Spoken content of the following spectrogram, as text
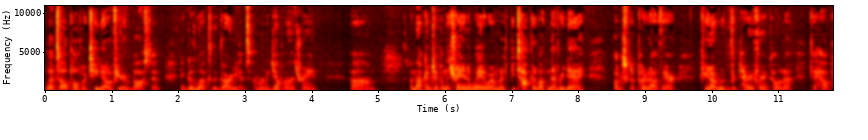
let's all pull for Tito if you're in Boston, and good luck to the Guardians. I'm going to jump on the train. Um, I'm not going to jump on the train in a way where I'm going to be talking about them every day, but I'm just going to put it out there. If you're not rooting for Terry Francona to help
